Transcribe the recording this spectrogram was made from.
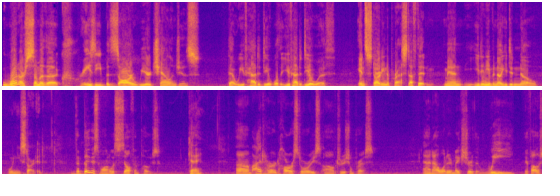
what are some of the crazy, bizarre, weird challenges that we've had to deal well that you've had to deal with in starting a press? Stuff that man you didn't even know you didn't know when you started. The biggest one was self-imposed. Okay. Um, I'd heard horror stories of traditional press, and I wanted to make sure that we, if I was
